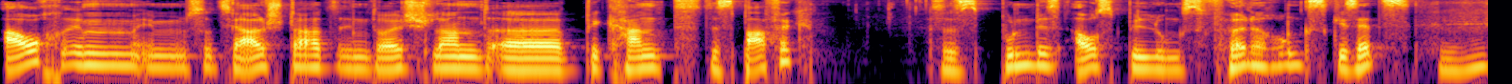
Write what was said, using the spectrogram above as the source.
auch im, im Sozialstaat in Deutschland äh, bekannt das BAföG, das ist das Bundesausbildungsförderungsgesetz. Mhm.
